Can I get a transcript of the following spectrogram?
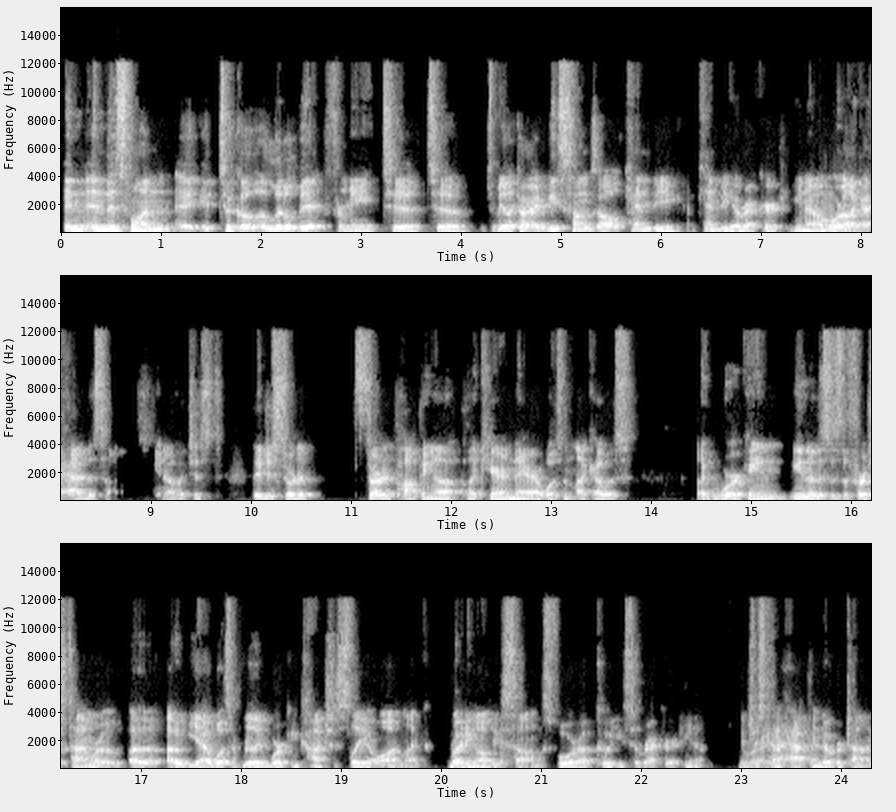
and and this one it, it took a, a, little bit for me to to to be like all right these songs all can be can be a record you know mm-hmm. or like i had the songs you know it just they just sort of started popping up like here and there it wasn't like i was like working you know this is the first time where uh, uh, yeah i wasn't really working consciously on like writing all these songs for a cohesive record you know it right. just kind of happened over time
